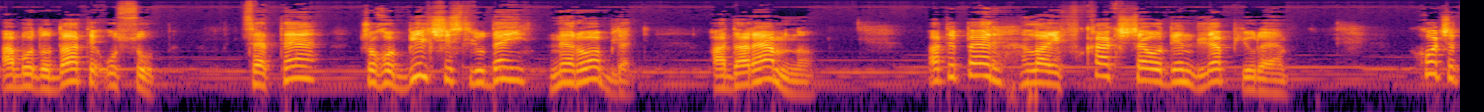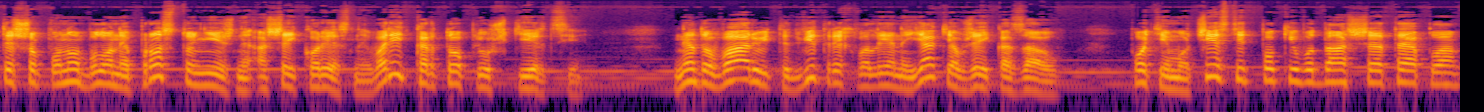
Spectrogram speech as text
або додати у суп. Це те, чого більшість людей не роблять, а даремно. А тепер лайфхак ще один для пюре. Хочете, щоб воно було не просто ніжне, а ще й корисне, варіть картоплю в шкірці. Не доварюйте 2-3 хвилини, як я вже й казав. Потім очистіть, поки вода ще тепла.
